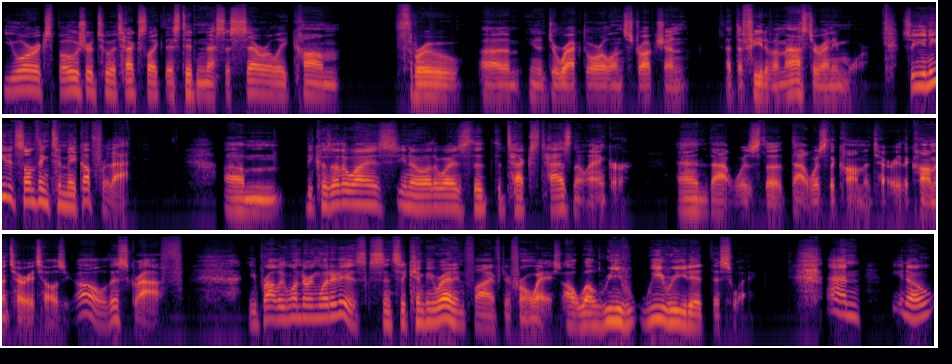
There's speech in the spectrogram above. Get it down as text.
your exposure to a text like this didn't necessarily come through um, you know direct oral instruction at the feet of a master anymore. So you needed something to make up for that, um, because otherwise, you know, otherwise the, the text has no anchor, and that was the that was the commentary. The commentary tells you, oh, this graph. You're probably wondering what it is, since it can be read in five different ways. Oh, well, we we read it this way, and you know,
